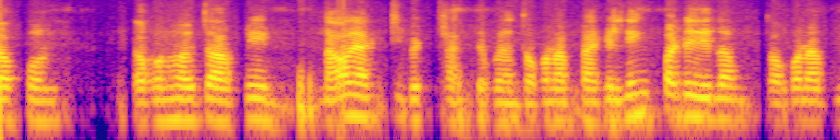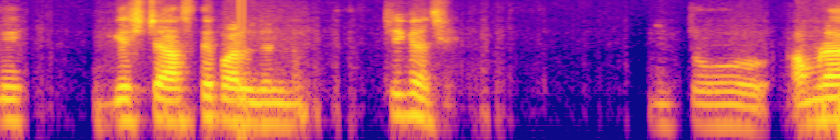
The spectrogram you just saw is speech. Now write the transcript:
যখন, তখন হয়তো আপনি নাও অ্যাক্টিভেট থাকতে পারেন। তখন আপনাকে লিঙ্ক পাঠিয়ে দিলাম, তখন আপনি গেস্টে আসতে পারলেন না, ঠিক আছে? তো আমরা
